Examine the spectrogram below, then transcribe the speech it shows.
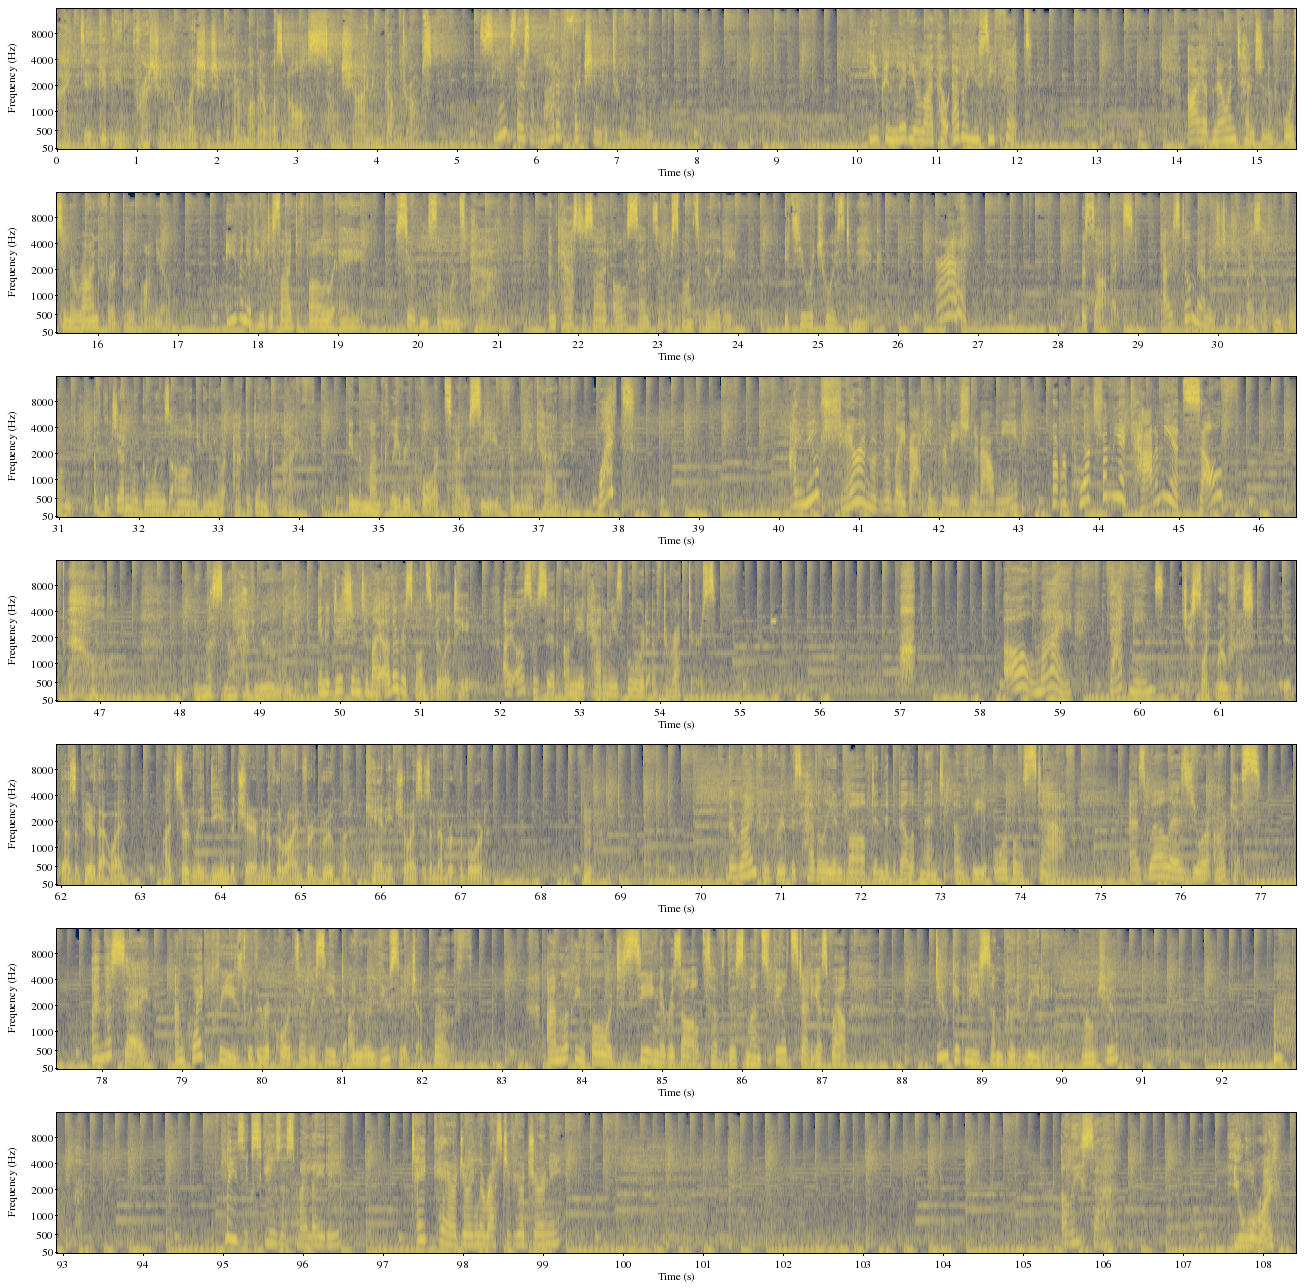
I did get the impression her relationship with her mother wasn't all sunshine and gumdrops. Seems there's a lot of friction between them. You can live your life however you see fit. I have no intention of forcing the Reinford group on you. Even if you decide to follow a certain someone's path and cast aside all sense of responsibility, it's your choice to make. Besides, I still manage to keep myself informed of the general goings on in your academic life in the monthly reports I receive from the Academy. What? I knew Sharon would relay back information about me, but reports from the Academy itself? Oh, you must not have known. In addition to my other responsibility, I also sit on the Academy's board of directors. Oh my, that means Just like Rufus. It does appear that way. I'd certainly deem the chairman of the Reinford Group a canny choice as a member of the board. Hmm. The Reinford Group is heavily involved in the development of the Orbal staff, as well as your Arcus. I must say, I'm quite pleased with the reports I've received on your usage of both. I'm looking forward to seeing the results of this month's field study as well. Do give me some good reading, won't you? Please excuse us, my lady. Take care during the rest of your journey. Alisa. You alright? This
